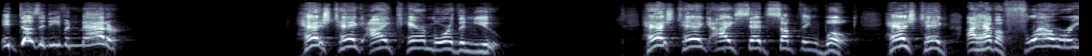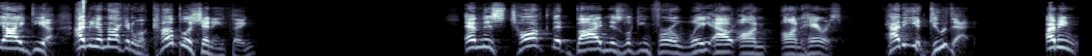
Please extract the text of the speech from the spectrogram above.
It doesn't even matter. Hashtag I care more than you. Hashtag I said something woke. Hashtag I have a flowery idea. I mean, I'm not going to accomplish anything. And this talk that Biden is looking for a way out on, on Harris, how do you do that? I mean,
